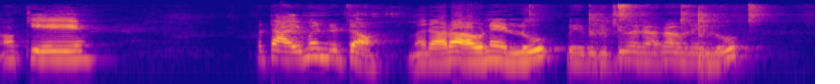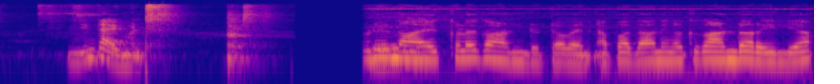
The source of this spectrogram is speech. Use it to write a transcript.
ഓക്കേ. ഇപ്പം ടൈം ഉണ്ട് കേട്ടോ വരാറാവണേ ഉള്ളൂ. ബേബി കുട്ടി വരാറാവണേ ഉള്ളൂ. ഇനിയും ടൈമുണ്ട് ഇവിടെ നായ്ക്കളെ കാണുന്നുണ്ട് കേട്ടോ അവൻ. അപ്പം അതാ നിങ്ങൾക്ക് കാണണ്ടോ അറിയില്ല.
